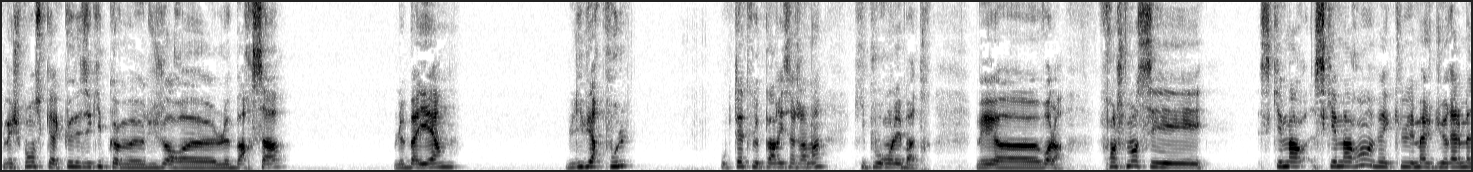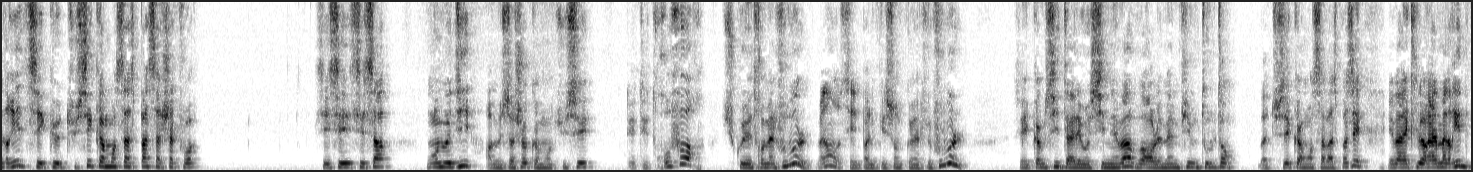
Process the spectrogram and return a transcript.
Mais je pense qu'il n'y a que des équipes comme euh, du genre euh, le Barça, le Bayern, Liverpool, ou peut-être le Paris Saint-Germain qui pourront les battre. Mais euh, voilà, franchement, c'est ce qui, est marrant avec les matchs du Real Madrid, c'est que tu sais comment ça se passe à chaque fois. C'est ça. Moi, on me dit Ah, mais Sacha, comment tu sais? T'es trop fort, tu connais trop bien le football. Mais non, c'est pas une question de connaître le football. C'est comme si t'allais au cinéma voir le même film tout le temps bah, tu sais comment ça va se passer. Et bah, avec le Real Madrid,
